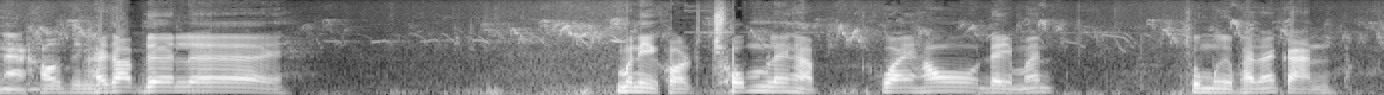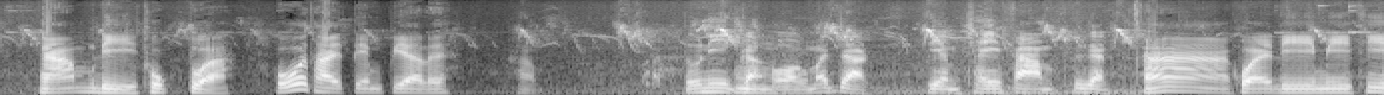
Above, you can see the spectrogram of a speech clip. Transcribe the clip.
หน้าเขาตัวนี้ไอ้ท็อปเดินเลยมื่อนี้ขอชมเลยครับ ควายเฮาได้มาทุกมือพัฒนาการงามดีทุกตัว โอ้ถ่ายเต็มเปียเลย ตัวนี้ก็อืม ออกมาจากเตรียมชัยฟาร์มเพื่อนอ่าควายดีมีที่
